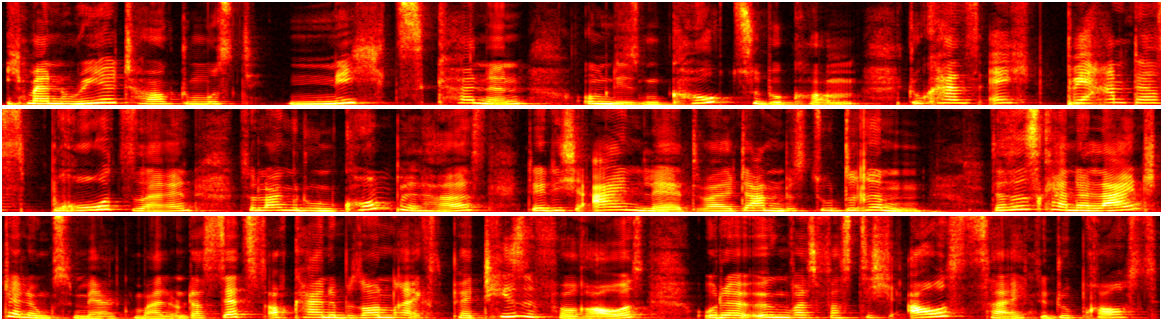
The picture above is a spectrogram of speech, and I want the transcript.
Ich meine, Real Talk, du musst nichts können, um diesen Code zu bekommen. Du kannst echt Bernd das Brot sein, solange du einen Kumpel hast, der dich einlädt, weil dann bist du drin. Das ist kein Alleinstellungsmerkmal und das setzt auch keine besondere Expertise voraus oder irgendwas, was dich auszeichnet. Du brauchst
